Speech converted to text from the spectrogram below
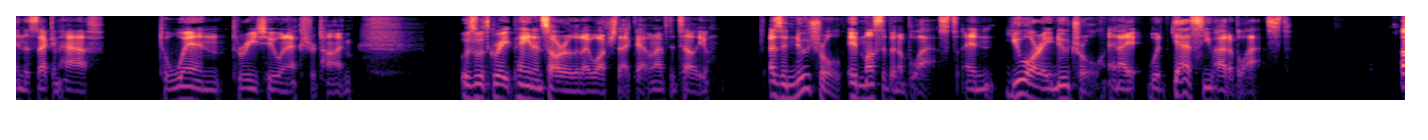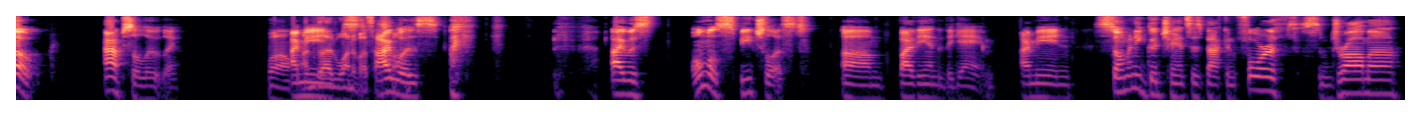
in the second half to win 3 2 in extra time. It was with great pain and sorrow that I watched that, Gavin, I have to tell you. As a neutral, it must have been a blast. And you are a neutral, and I would guess you had a blast. Oh, absolutely. Well, I mean, I'm glad one of us. I fun. was, I was almost speechless um, by the end of the game. I mean, so many good chances back and forth, some drama,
